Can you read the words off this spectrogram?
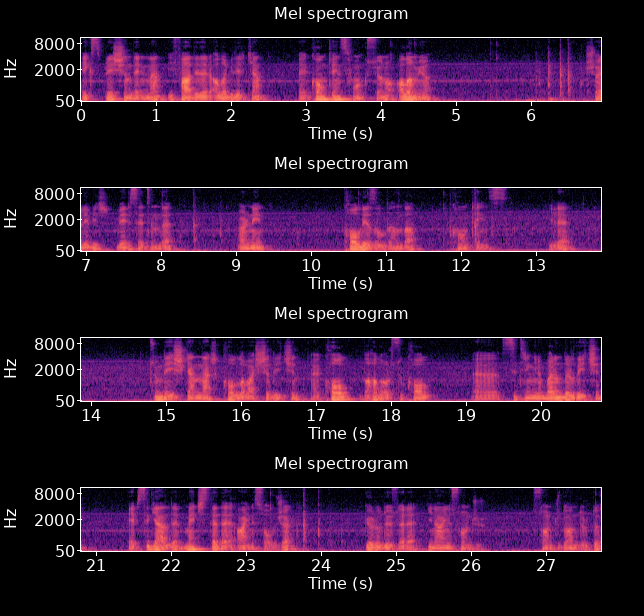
expression denilen ifadeleri alabilirken e, contains fonksiyonu alamıyor. Şöyle bir veri setinde örneğin call yazıldığında contains ile tüm değişkenler call ile başladığı için e, call daha doğrusu call e, stringini barındırdığı için hepsi geldi. Match'te de aynısı olacak. Görüldüğü üzere yine aynı sonucu sonucu döndürdü.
